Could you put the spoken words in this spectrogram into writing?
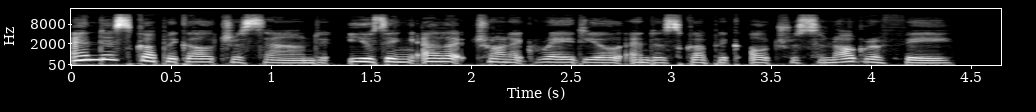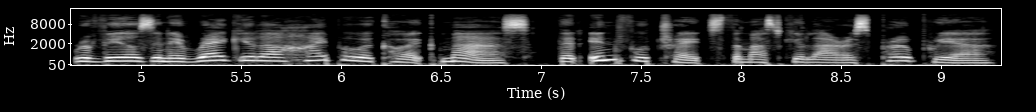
Endoscopic ultrasound using electronic radial endoscopic ultrasonography reveals an irregular hypoechoic mass that infiltrates the muscularis propria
